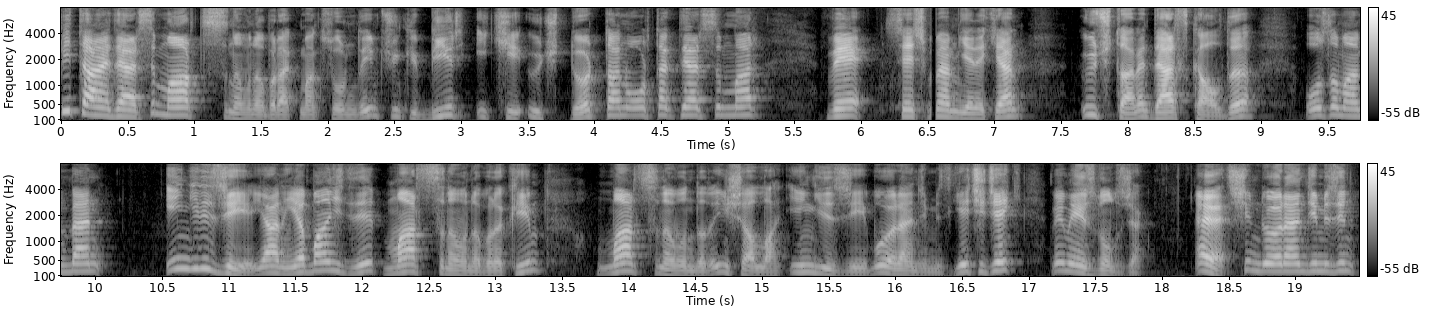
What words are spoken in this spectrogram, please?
Bir tane dersi Mart sınavına bırakmak zorundayım. Çünkü 1, 2, 3, 4 tane ortak dersim var. Ve seçmem gereken 3 tane ders kaldı. O zaman ben İngilizceyi yani yabancı dili Mart sınavına bırakayım. Mart sınavında da inşallah İngilizceyi bu öğrencimiz geçecek ve mezun olacak. Evet şimdi öğrencimizin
